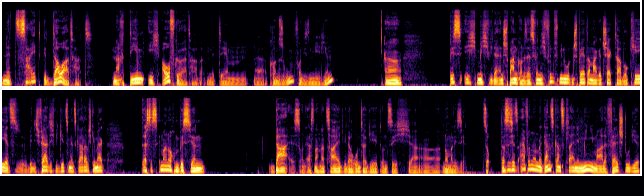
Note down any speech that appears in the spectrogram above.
eine Zeit gedauert hat, nachdem ich aufgehört habe mit dem äh, Konsum von diesen Medien, äh, bis ich mich wieder entspannen konnte. Selbst wenn ich fünf Minuten später mal gecheckt habe, okay, jetzt bin ich fertig, wie geht es mir jetzt gerade, habe ich gemerkt, dass es immer noch ein bisschen da ist und erst nach einer Zeit wieder runtergeht und sich äh, normalisiert. So, das ist jetzt einfach nur eine ganz, ganz kleine minimale Feldstudie,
